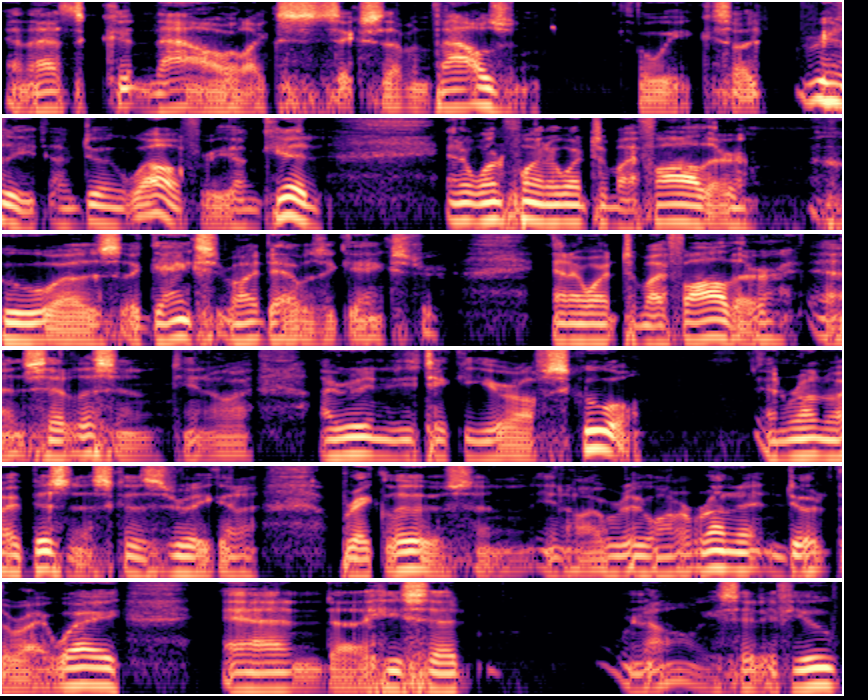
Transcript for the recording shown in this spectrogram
And that's now like six, 7,000 a week. So really, I'm doing well for a young kid. And at one point, I went to my father, who was a gangster. My dad was a gangster. And I went to my father and said, listen, you know, I, I really need to take a year off school and run my business because it's really going to break loose. And, you know, I really want to run it and do it the right way. And uh, he said, "No." He said, "If you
